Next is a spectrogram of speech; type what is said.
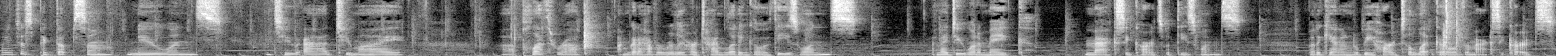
I just picked up some new ones to add to my uh, plethora. I'm gonna have a really hard time letting go of these ones. And I do want to make maxi cards with these ones. But again, it'll be hard to let go of the maxi cards.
